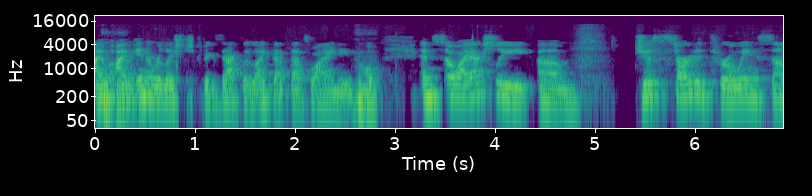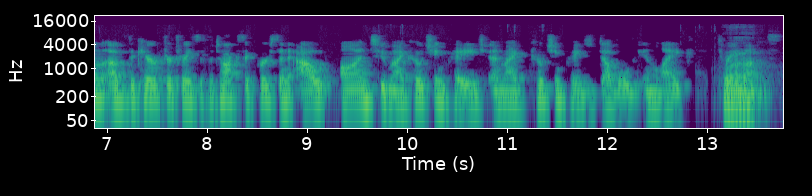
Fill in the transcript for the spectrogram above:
i'm mm-hmm. i'm in a relationship exactly like that that's why i need help mm-hmm. and so i actually um, just started throwing some of the character traits of the toxic person out onto my coaching page and my coaching page doubled in like three wow. months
